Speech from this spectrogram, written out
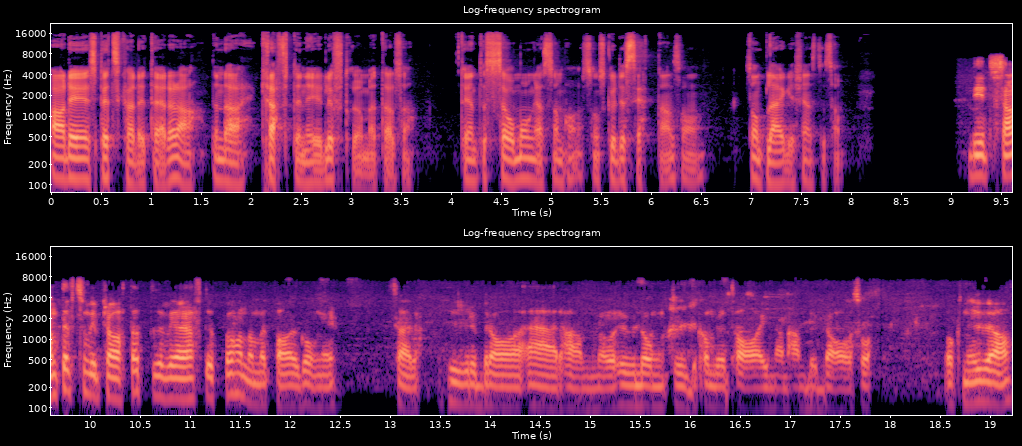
Ja, det är spetskvalitet det där, den där kraften i luftrummet alltså. Det är inte så många som, har, som skulle sätta en sån, sånt läge känns det som. Det är intressant eftersom vi pratat, vi har haft uppe honom ett par gånger. Så här, hur bra är han och hur lång tid kommer det ta innan han blir bra och så. Och nu, ja,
